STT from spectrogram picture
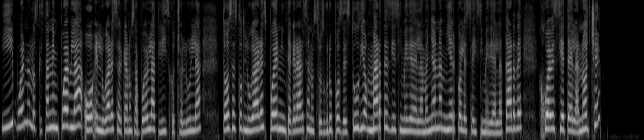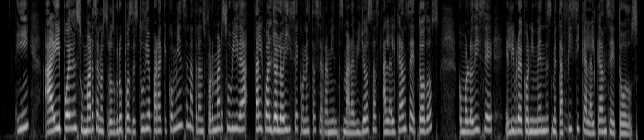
Y bueno, los que están en Puebla o en lugares cercanos a Puebla, Atlisco, Cholula, todos estos lugares pueden integrarse a nuestros grupos de estudio martes 10 y media de la mañana, miércoles 6 y media de la tarde, jueves 7 de la noche y ahí pueden sumarse a nuestros grupos de estudio para que comiencen a transformar su vida tal cual yo lo hice con estas herramientas maravillosas al alcance de todos, como lo dice el libro de Connie Méndez, Metafísica al alcance de todos.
